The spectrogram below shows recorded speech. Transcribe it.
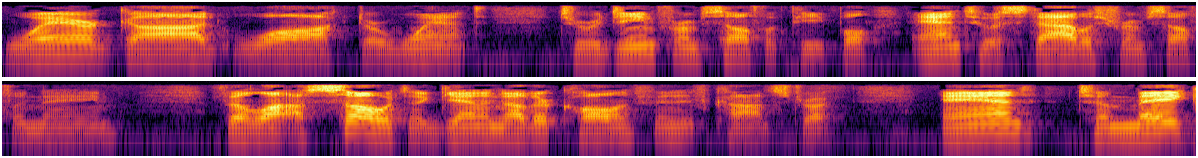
where God walked or went to redeem for himself a people and to establish for himself a name? Velasot, again another Qal infinitive construct, and to make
